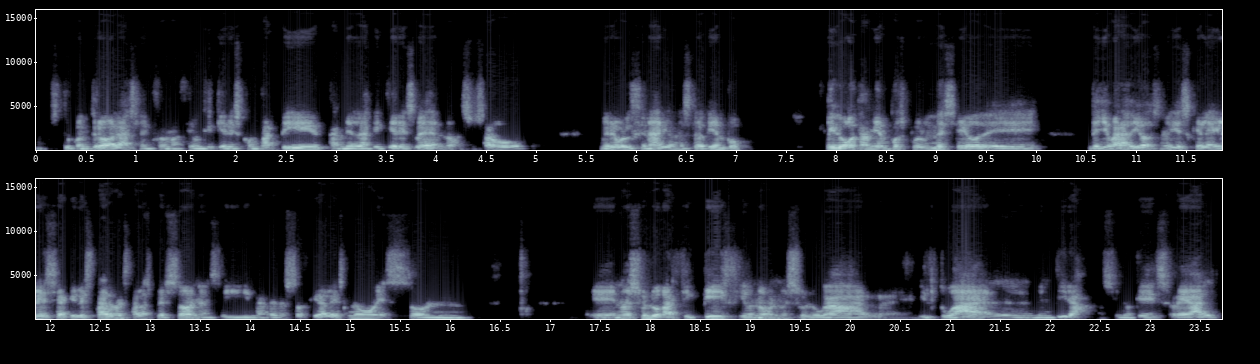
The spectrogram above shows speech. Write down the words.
pues, tú controlas la información que quieres compartir, también la que quieres ver, ¿no? Eso es algo muy revolucionario en nuestro tiempo. Y luego también, pues por un deseo de, de llevar a Dios, ¿no? Y es que la iglesia quiere estar donde están las personas y las redes sociales no es, son, eh, no es un lugar ficticio, ¿no? No es un lugar eh, virtual, mentira, sino que es real.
